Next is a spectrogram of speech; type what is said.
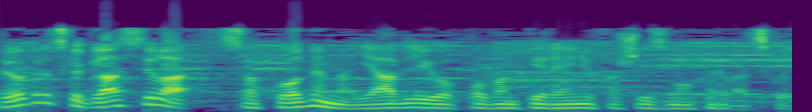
Beogradska glasila svakodnevno javljaju o povampirenju fašizma u Hrvatskoj.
